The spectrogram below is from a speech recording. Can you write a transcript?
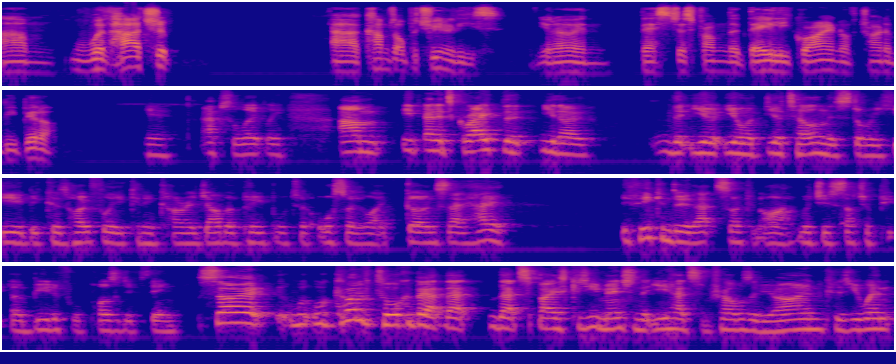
um, with hardship uh, comes opportunities, you know, and that's just from the daily grind of trying to be better. Yeah, absolutely. Um, it, and it's great that you know that you, you're you're telling this story here because hopefully it can encourage other people to also like go and say, hey, if he can do that, so can I, which is such a, a beautiful, positive thing. So we'll kind of talk about that that space because you mentioned that you had some troubles of your own because you went,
